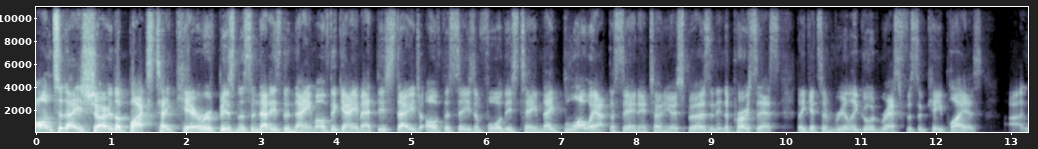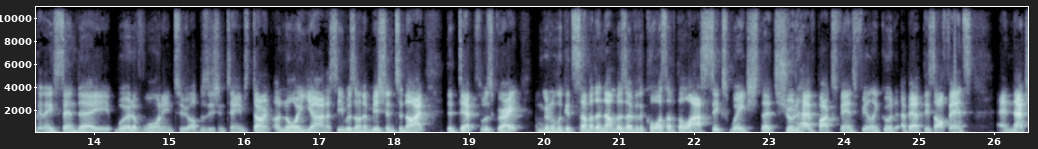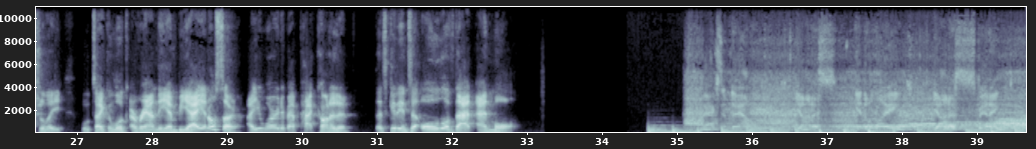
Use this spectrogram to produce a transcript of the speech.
On today's show, the Bucks take care of business, and that is the name of the game at this stage of the season for this team. They blow out the San Antonio Spurs, and in the process, they get some really good rest for some key players. I'm going to send a word of warning to opposition teams. Don't annoy Giannis. He was on a mission tonight. The depth was great. I'm going to look at some of the numbers over the course of the last six weeks that should have Bucks fans feeling good about this offense. And naturally, We'll take a look around the NBA. And also, are you worried about Pat Connaughton? Let's get into all of that and more. Backs him down. Giannis into the lane. Giannis spinning.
